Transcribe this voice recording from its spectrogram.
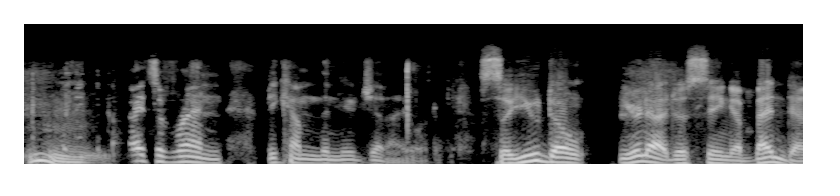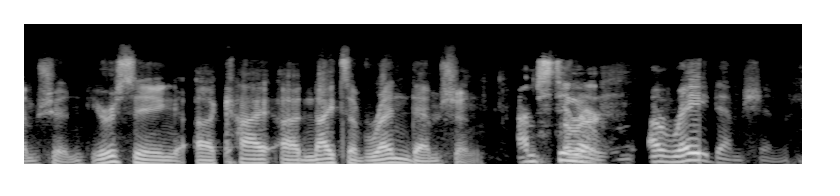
Hmm. Knights of Ren become the new Jedi Order. So you don't. You're not just seeing a Bendemption. You're seeing a, Ki- a Knights of Rendemption. I'm seeing a, a Rey redemption.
